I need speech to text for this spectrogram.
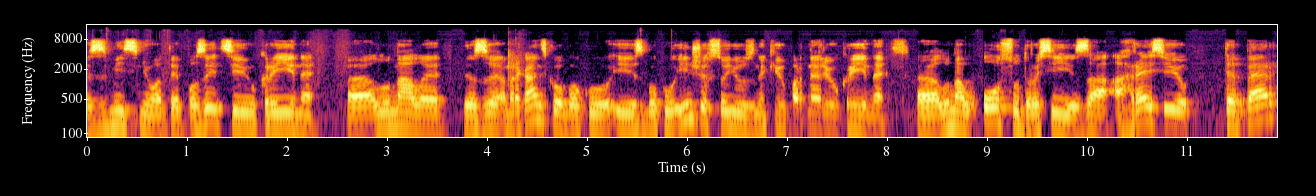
зміцнювати позиції України. е, Лунали з американського боку і з боку інших союзників, партнерів України, е, лунав осуд Росії за агресію. Тепер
